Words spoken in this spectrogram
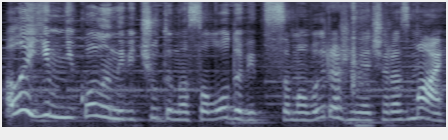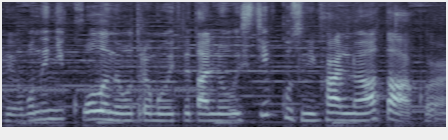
Але їм ніколи не відчути насолоду від самовираження через магію. Вони ніколи не отримують вітальну листівку з унікальною атакою.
